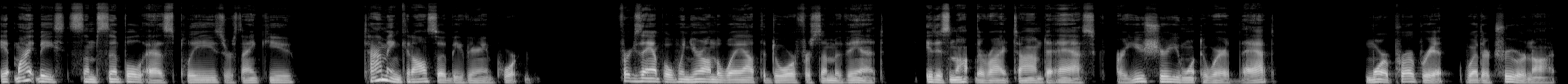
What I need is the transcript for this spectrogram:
It might be some simple as please or thank you. Timing can also be very important. For example, when you're on the way out the door for some event, it is not the right time to ask, Are you sure you want to wear that? More appropriate, whether true or not,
